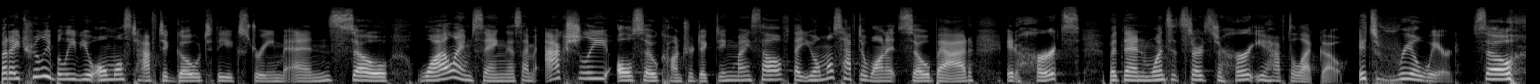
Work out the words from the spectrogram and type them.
But I truly believe you almost have to go to the extreme ends. So while I'm saying this, I'm actually also contradicting myself that you almost have to want it so bad it hurts. But then once it starts to hurt, you have to let go. It's real weird. So.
